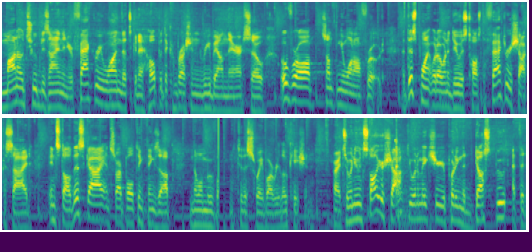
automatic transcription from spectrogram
monotube design than your factory one that's gonna help with the compression and rebound there. So overall, something you want off-road. At this point, what I wanna do is toss the factory shock aside, install this guy and start bolting things up, and then we'll move on to the sway bar relocation. All right, so when you install your shock, you wanna make sure you're putting the dust boot at the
